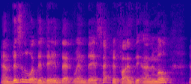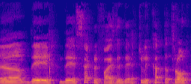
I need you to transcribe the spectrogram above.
And this is what they did that when they sacrificed the animal, uh, they, they sacrificed it, they actually cut the throat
